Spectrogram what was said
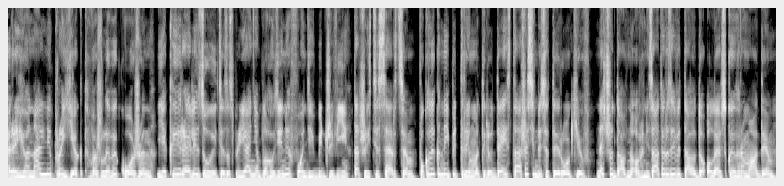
Регіональний проєкт Важливий кожен, який реалізується за сприяння благодійних фондів «Бідживі» та чисті серцем, покликаний підтримати людей старше 70 років. Нещодавно організатори завітали до Олевської громади.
